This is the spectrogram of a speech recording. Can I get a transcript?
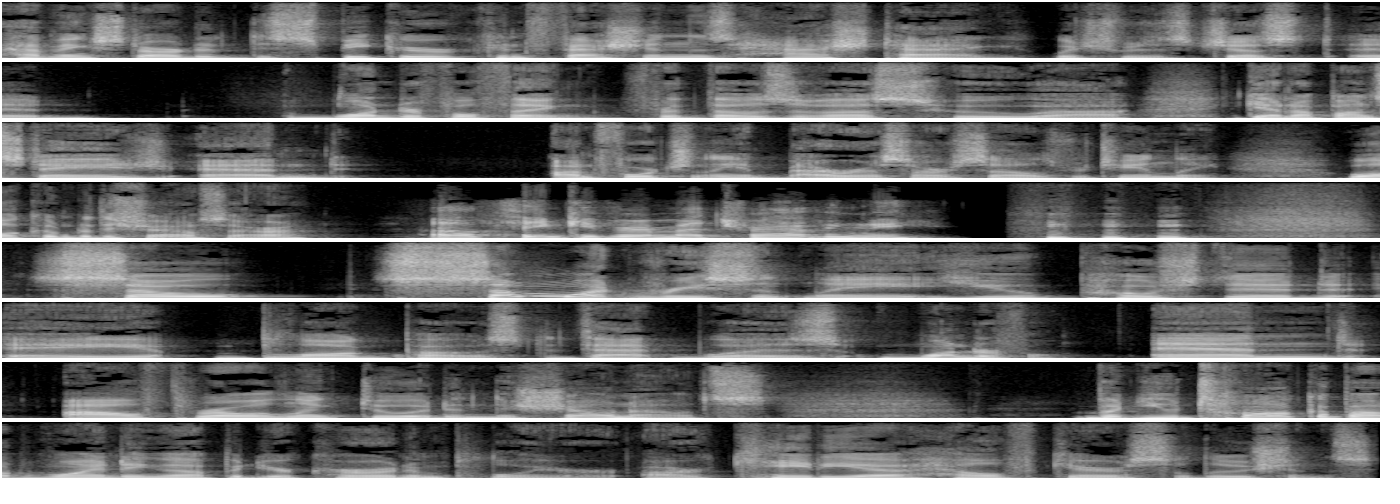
having started the Speaker Confessions hashtag, which was just a wonderful thing for those of us who uh, get up on stage and unfortunately embarrass ourselves routinely. Welcome to the show, Sarah. Oh, thank you very much for having me. so, somewhat recently, you posted a blog post that was wonderful, and I'll throw a link to it in the show notes. But you talk about winding up at your current employer, Arcadia Healthcare Solutions,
